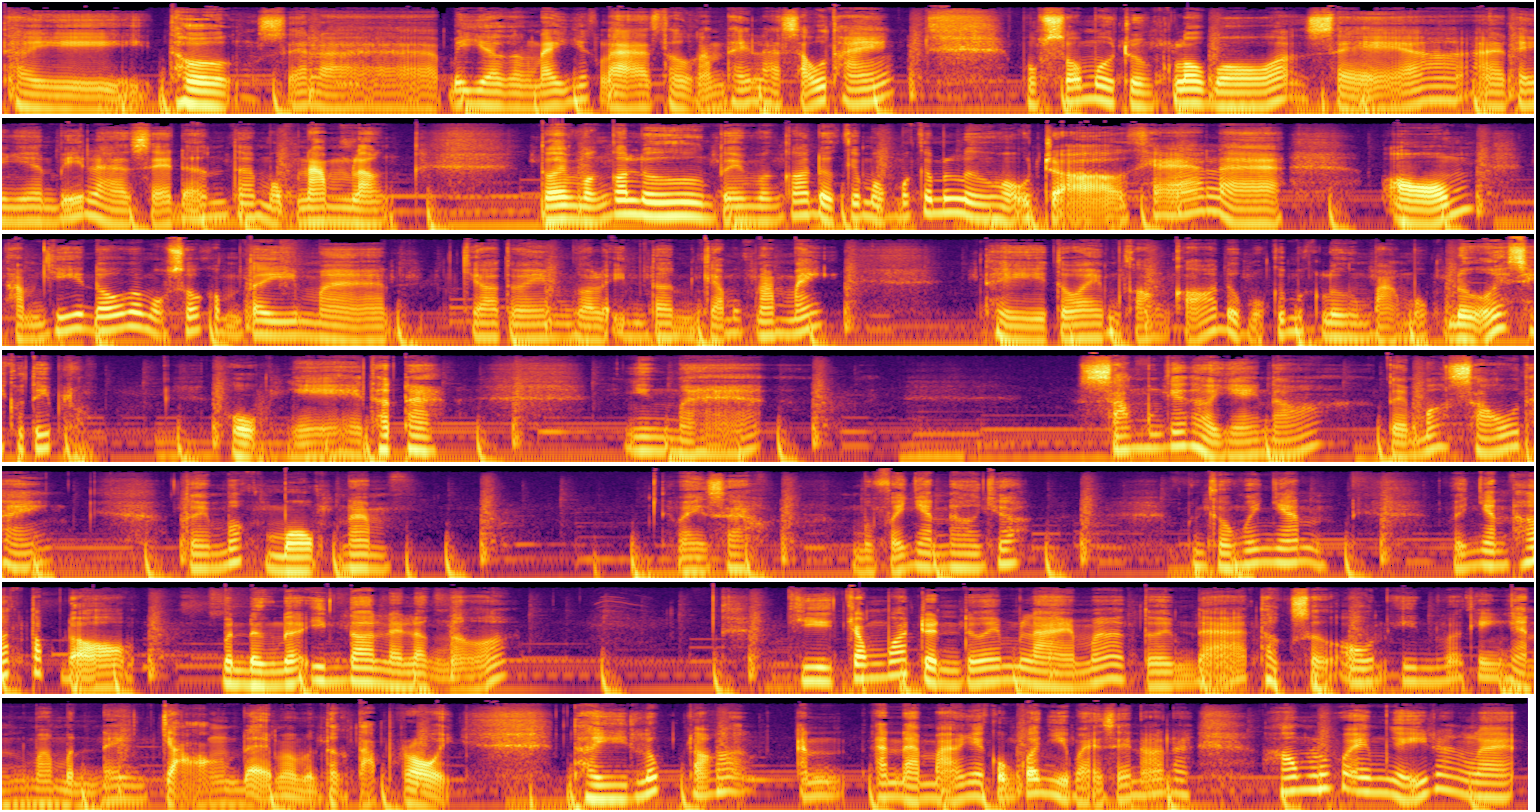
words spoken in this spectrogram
thì thường sẽ là bây giờ gần đây nhất là thường anh thấy là 6 tháng một số môi trường global á, sẽ à, theo như anh biết là sẽ đến tới một năm lần. Tụi em vẫn có lương tụi em vẫn có được cái một cái mức lương hỗ trợ khá là ổn. Thậm chí đối với một số công ty mà cho tụi em gọi là intern cả một năm mấy thì tụi em còn có được một cái mức lương bằng một nửa executive luôn ồ, nghe thích ha. Nhưng mà xong cái thời gian đó tôi mất 6 tháng tôi mất một năm. Thì vậy sao? Mình phải nhanh hơn chứ. Mình không phải nhanh phải nhanh hết tốc độ. Mình đừng để intern lại lần nữa. Vì trong quá trình tụi em làm á, tụi em đã thực sự all in với cái ngành mà mình đang chọn để mà mình thực tập rồi. Thì lúc đó, anh anh đảm bảo nha, cũng có nhiều bạn sẽ nói ra không, lúc em nghĩ rằng là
